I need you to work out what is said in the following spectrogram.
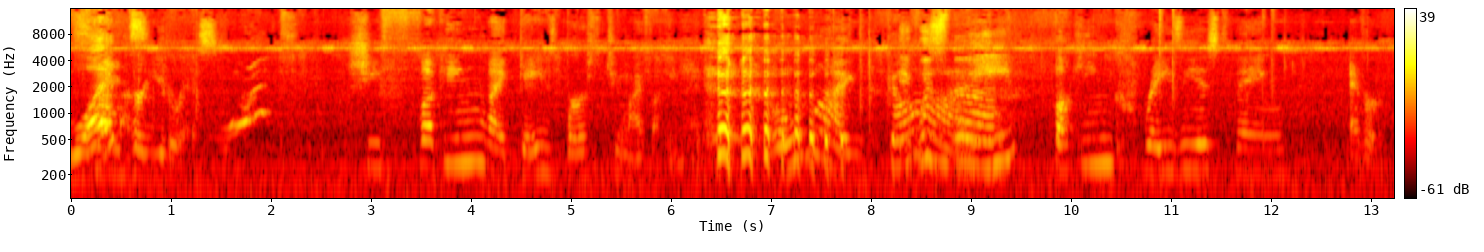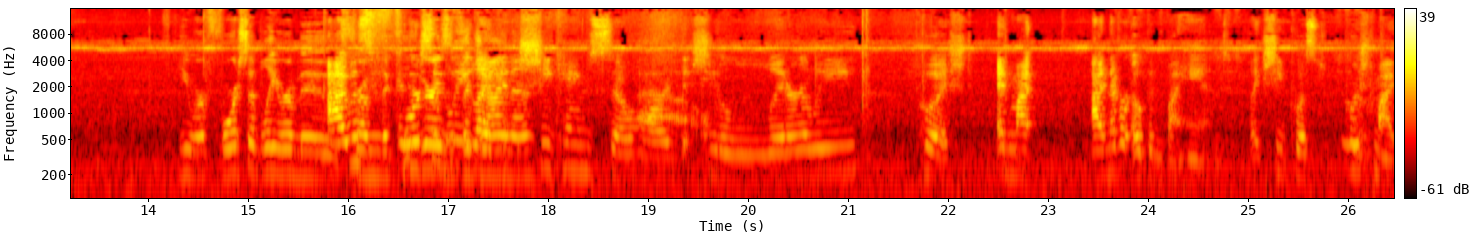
what? from her uterus. What? She fucking like gave birth to my fucking head. Oh my god. It was the fucking craziest thing ever. You were forcibly removed I was from the cougar's forcibly vagina. like she came so hard that she literally pushed and my I never opened my hand. Like she pushed pushed my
